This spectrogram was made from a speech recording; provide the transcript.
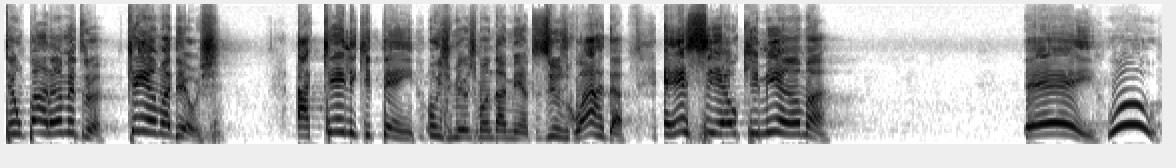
Tem um parâmetro. Quem ama Deus? Aquele que tem os meus mandamentos e os guarda, esse é o que me ama. Ei, uh!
